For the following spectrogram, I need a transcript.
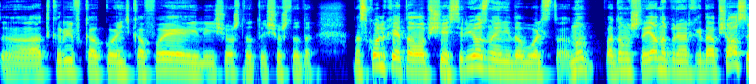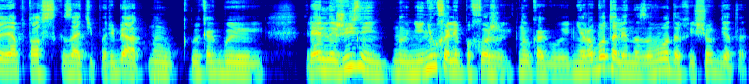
э, открыв какое-нибудь кафе, или еще что-то, еще что-то. Насколько это вообще серьезное недовольство? Ну, потому что я, например, когда общался, я пытался сказать, типа, ребят, ну, вы как бы реальной жизни ну, не нюхали, похоже, ну, как бы не работали на заводах, еще где-то.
